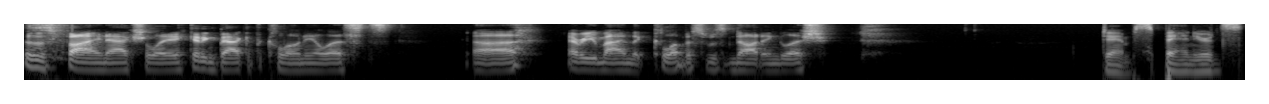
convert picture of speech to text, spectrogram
this is fine actually. Getting back at the colonialists. Uh, never you mind that Columbus was not English. Damn Spaniards.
